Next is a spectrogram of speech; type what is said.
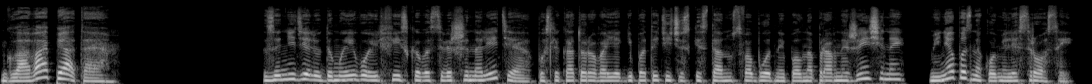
Глава пятая. За неделю до моего эльфийского совершеннолетия, после которого я гипотетически стану свободной полноправной женщиной, меня познакомили с Росой.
